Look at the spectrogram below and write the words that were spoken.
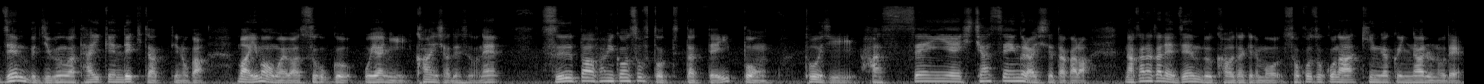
全部自分は体験できたっていうのが、まあ今思えばすごく親に感謝ですよね。スーパーファミコンソフトって言ったって1本当時8000円、7、8000円ぐらいしてたから、なかなかね、全部買うだけでもそこそこな金額になるので、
